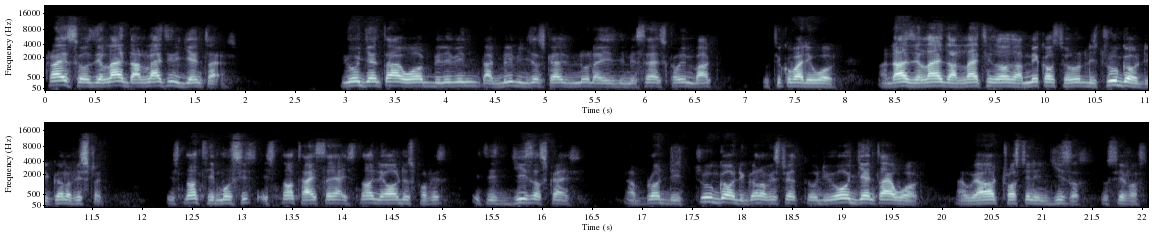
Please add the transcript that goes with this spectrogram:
Christ was the light that lightened the Gentiles. You Gentile world believing that believe in Jesus Christ, we know that the Messiah is coming back to take over the world. And that's the light that lightens us and makes us to know the true God, the God of Israel. It's not Moses, it's not Isaiah, it's not the, all those prophets. It is Jesus Christ that brought the true God, the God of Israel, to the whole Gentile world. And we are all trusting in Jesus to save us.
